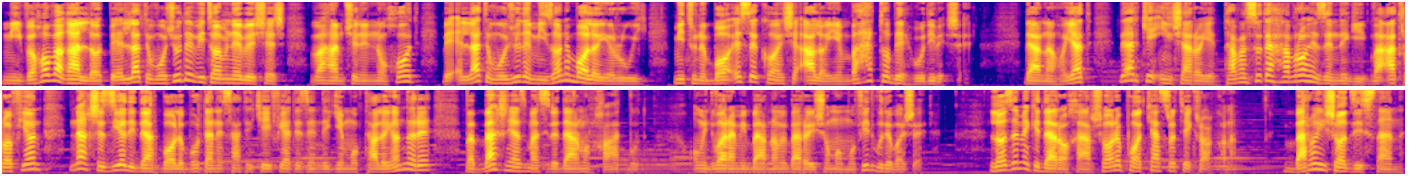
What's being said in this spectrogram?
میوه ها و غلات به علت وجود ویتامین B6 و همچنین نخود به علت وجود میزان بالای روی می‌تونه باعث کاهش علایم و حتی بهبودی بشه. در نهایت درک این شرایط توسط همراه زندگی و اطرافیان نقش زیادی در بالا بردن سطح کیفیت زندگی مبتلایان داره و بخشی از مسیر درمان خواهد بود. امیدوارم این برنامه برای شما مفید بوده باشه. لازمه که در آخر شعار پادکست رو تکرار کنم. برای شاد زیستن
